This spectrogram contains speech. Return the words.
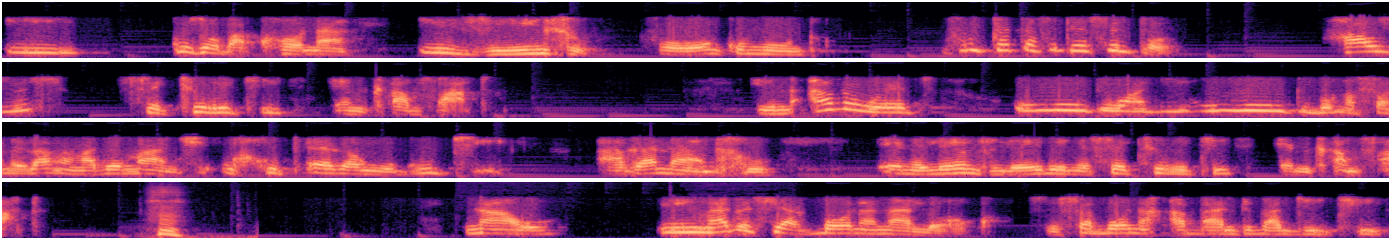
i kuzoba khona izindlu for wonke umuntu. Ufuna ukuthatha futhi esimple houses security and comfort. In other words umuntu waki umuntu bongafanelanga ngabe manje uhlupheka ngokuthi akanandlu ene le ndlu leyo ibe ne-security and comfort. Hmm. now ingabe siyakubona nalokho? Sisabona abantu bakithi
